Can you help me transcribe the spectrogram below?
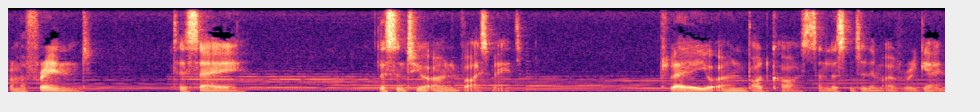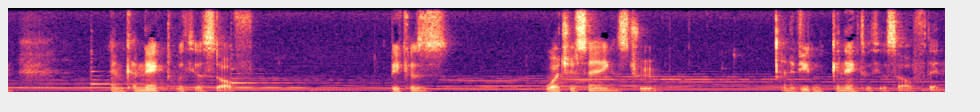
from a friend to say, listen to your own advice, mate. Play your own podcasts and listen to them over again and connect with yourself because what you're saying is true. And if you can connect with yourself, then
